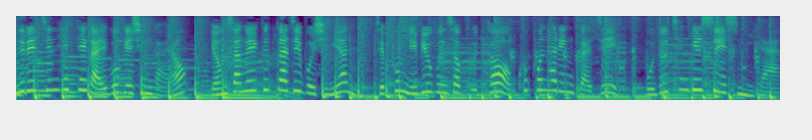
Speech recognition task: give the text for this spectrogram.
오늘의 찐 혜택 알고 계신가요? 영상을 끝까지 보시면 제품 리뷰 분석부터 쿠폰 할인까지 모두 챙길 수 있습니다.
